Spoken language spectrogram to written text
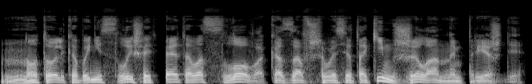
Но только бы не слышать этого слова, казавшегося таким желанным прежде.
